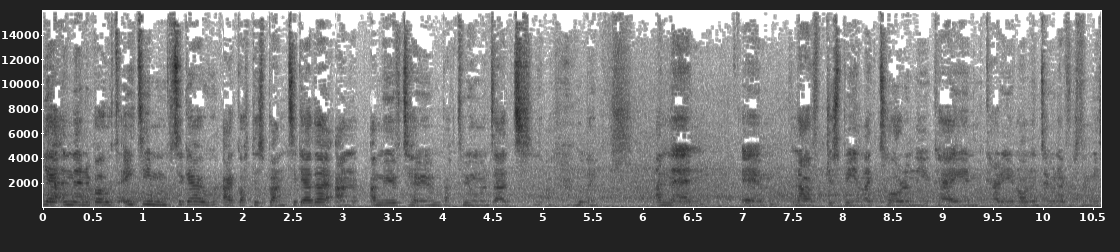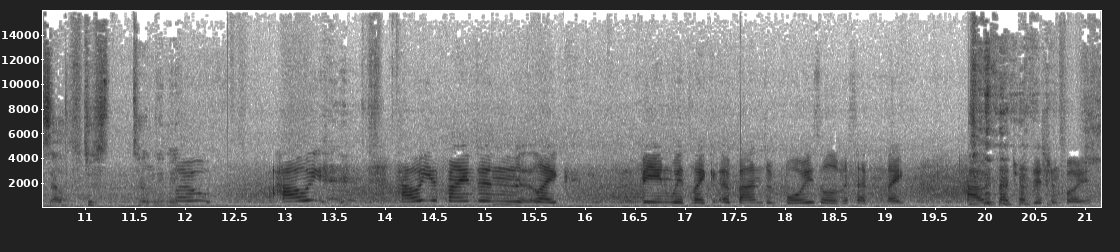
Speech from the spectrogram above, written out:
yeah, and then about 18 months ago, I got this band together, and I moved home back to my mum and dad's, like, and then um, now I've just been like touring the UK and carrying on and doing everything myself, just totally me. So, how are you, how are you finding like being with like a band of boys all of a sudden? Like, how is that transition for you?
